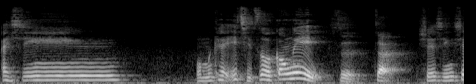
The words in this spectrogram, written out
爱心，我们可以一起做公益，是在。学行销。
